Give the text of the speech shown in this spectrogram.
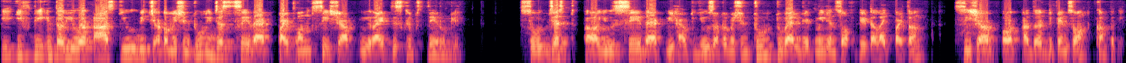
if the interviewer asks you which automation tool, you just say that Python, C Sharp, we write the scripts there only. So just uh, you say that we have to use automation tool to validate millions of data like Python, C Sharp or other depends on company.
